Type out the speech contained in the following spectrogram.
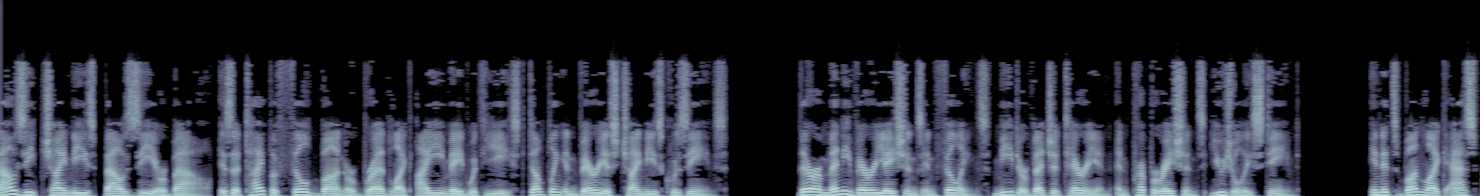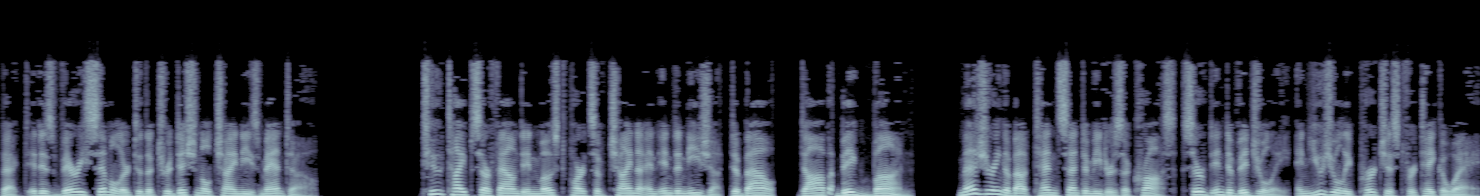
Baozi Chinese, baozi or bao, is a type of filled bun or bread-like i.e. made with yeast dumpling in various Chinese cuisines. There are many variations in fillings meat or vegetarian and preparations usually steamed. In its bun-like aspect it is very similar to the traditional Chinese mantou. Two types are found in most parts of China and Indonesia, dabao big bun, measuring about 10 cm across, served individually, and usually purchased for take-away.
